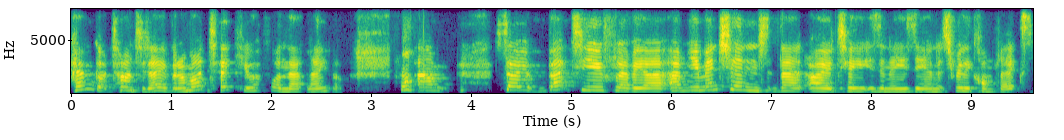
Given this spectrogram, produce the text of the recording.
Haven't got time today, but I might take you up on that later. um, so back to you, Flavia. Um, you mentioned that IoT isn't easy and it's really complex.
